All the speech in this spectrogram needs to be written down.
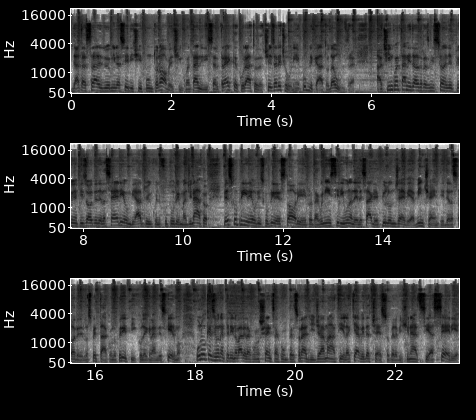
Data astrale 2016.9, 50 anni di Star Trek, curato da Cesare Cioni e pubblicato da Ultra. A 50 anni dalla trasmissione del primo episodio della serie, un viaggio in quel futuro immaginato per scoprire o riscoprire storie e i protagonisti di una delle saghe più longeve e avvincenti della storia dello spettacolo per il piccolo e grande schermo. Un'occasione per rinnovare la conoscenza con personaggi già amati e la chiave d'accesso per avvicinarsi a serie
